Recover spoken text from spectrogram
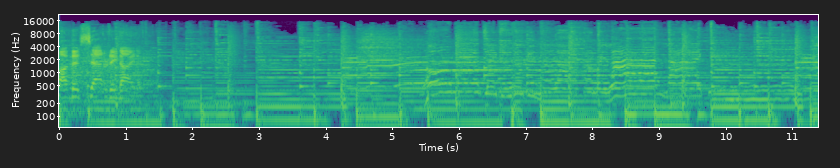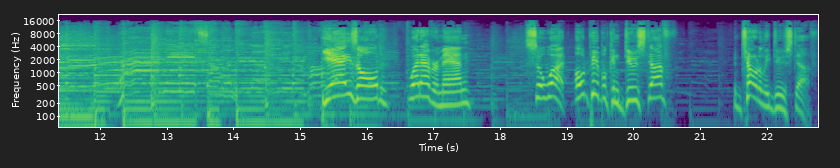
on this Saturday night. Yeah, he's old. Whatever, man. So what? Old people can do stuff. Can totally do stuff.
